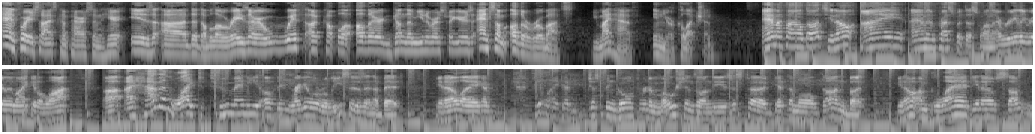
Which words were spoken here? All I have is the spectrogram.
And for your size comparison, here is uh, the 00 Raiser with a couple of other Gundam Universe figures and some other robots you might have in your collection. And my final thoughts, you know, I am impressed with this one. I really, really like it a lot. Uh, I haven't liked too many of the regular releases in a bit. You know, like, I've, I feel like I've just been going through the motions on these just to get them all done, but, you know, I'm glad, you know, some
